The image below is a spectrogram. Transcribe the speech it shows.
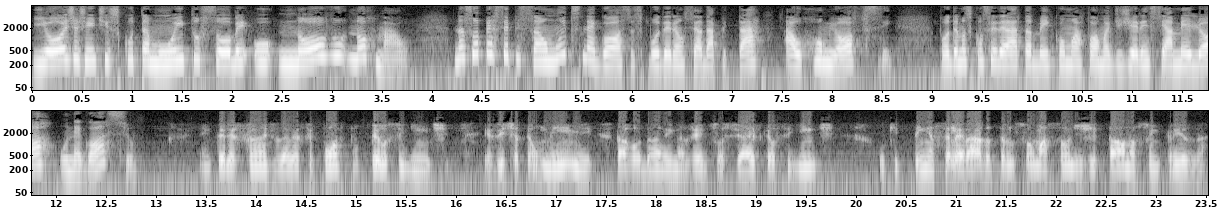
E hoje a gente escuta muito sobre o novo normal. Na sua percepção, muitos negócios poderão se adaptar ao home office? Podemos considerar também como uma forma de gerenciar melhor o negócio? É interessante dar esse ponto pelo seguinte: existe até um meme que está rodando aí nas redes sociais que é o seguinte: o que tem acelerado a transformação digital na sua empresa?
